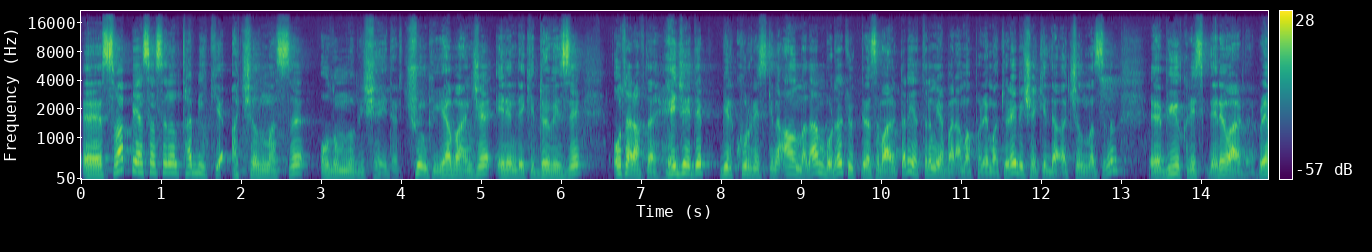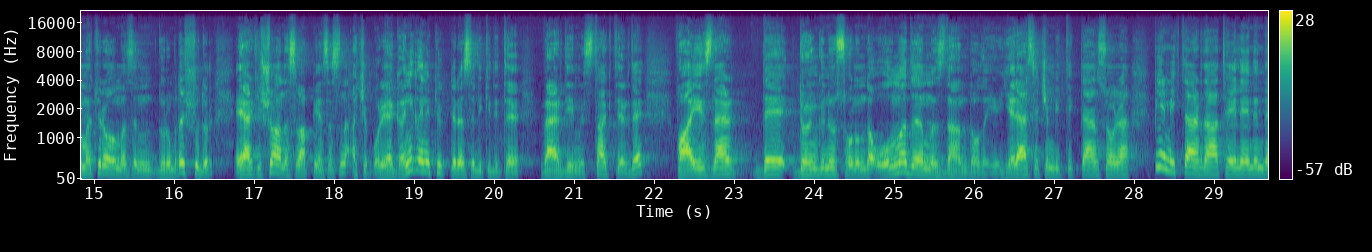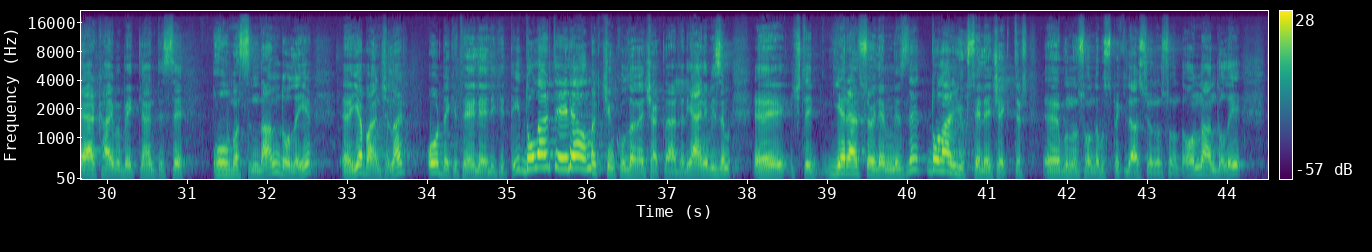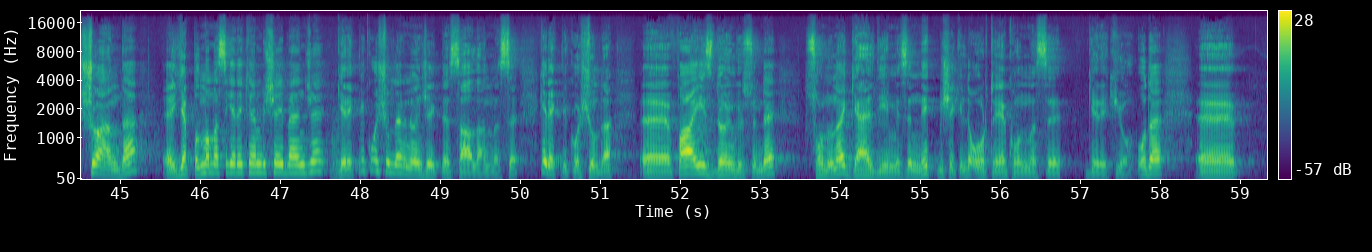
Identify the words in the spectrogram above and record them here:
E, swap piyasasının tabii ki açılması olumlu bir şeydir. Çünkü yabancı elindeki dövizi o tarafta hece edip bir kur riskini almadan burada Türk lirası varlıklara yatırım yapar. Ama prematüre bir şekilde açılmasının e, büyük riskleri vardır. Prematüre olmasının durumu da şudur. Eğer ki şu anda swap piyasasını açıp oraya gani gani Türk lirası likidite verdiğimiz takdirde faizlerde döngünün sonunda olmadığımızdan dolayı yerel seçim bittikten sonra bir miktar daha TL'nin değer kaybı beklentisi olmasından dolayı e, yabancılar oradaki TL likiditeyi dolar TL almak için kullanacaklardır. Yani bizim e, işte yerel söylemimizle dolar yükselecektir e, bunun sonunda bu spekülasyonun sonunda. Ondan dolayı şu anda e, yapılmaması gereken bir şey bence gerekli koşulların öncelikle sağlanması. Gerekli koşul da e, faiz döngüsünde sonuna geldiğimizin net bir şekilde ortaya konması gerekiyor. O da e,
